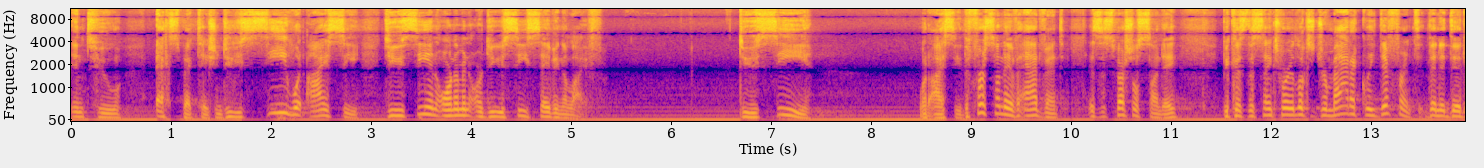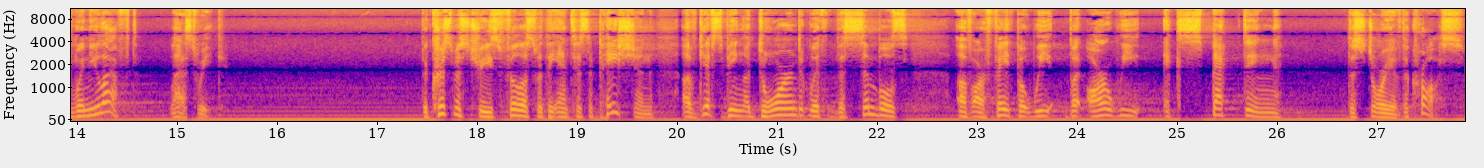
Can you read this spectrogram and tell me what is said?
into expectation. Do you see what I see? Do you see an ornament or do you see saving a life? Do you see what I see? The first Sunday of Advent is a special Sunday because the sanctuary looks dramatically different than it did when you left last week. The Christmas trees fill us with the anticipation of gifts being adorned with the symbols of our faith, but we but are we expecting the story of the cross?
